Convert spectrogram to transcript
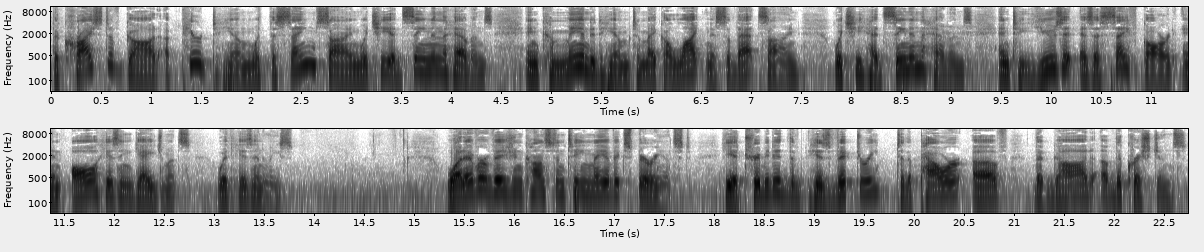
the Christ of God appeared to him with the same sign which he had seen in the heavens, and commanded him to make a likeness of that sign which he had seen in the heavens, and to use it as a safeguard in all his engagements with his enemies. Whatever vision Constantine may have experienced, he attributed the, his victory to the power of the God of the Christians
